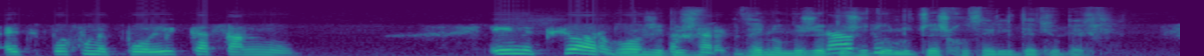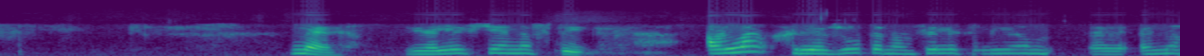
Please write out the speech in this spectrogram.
έτσι που έχουν πολύ κατά νου. Είναι πιο αργός Νομίζω στα επίσης- δεν χαρακτηριστικά νομίζω επίσης ότι του. ο Λουτσέσκο θέλει τέτοιο παίχτη. Ναι, η αλήθεια είναι αυτή. Αλλά χρειαζόταν, αν θέλεις, μια, ε, ένα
